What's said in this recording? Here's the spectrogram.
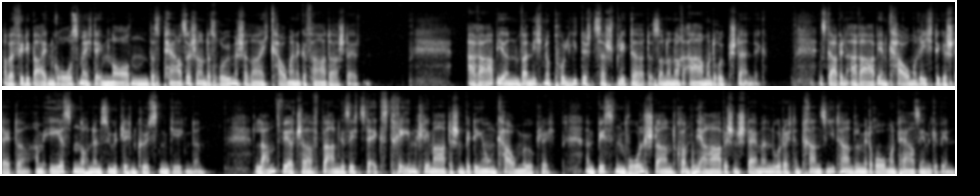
aber für die beiden Großmächte im Norden, das persische und das römische Reich, kaum eine Gefahr darstellten. Arabien war nicht nur politisch zersplittert, sondern auch arm und rückständig. Es gab in Arabien kaum richtige Städte, am ehesten noch in den südlichen Küstengegenden. Landwirtschaft war angesichts der extremen klimatischen Bedingungen kaum möglich. Ein bisschen Wohlstand konnten die arabischen Stämme nur durch den Transithandel mit Rom und Persien gewinnen.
